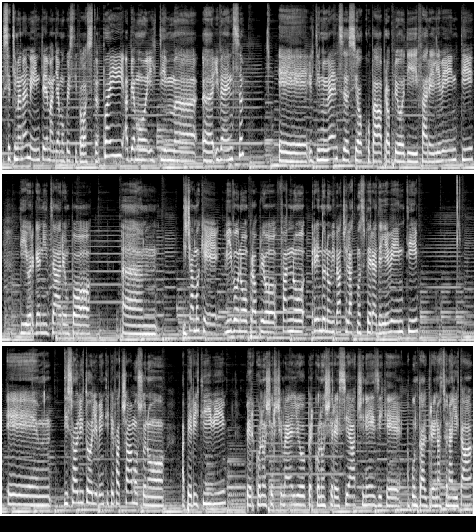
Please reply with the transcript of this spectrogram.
settimanalmente mandiamo questi post. Poi abbiamo il team eh, events e il team events si occupa proprio di fare gli eventi, di organizzare un po' ehm, diciamo che vivono proprio fanno rendono vivace l'atmosfera degli eventi. E mm, di solito gli eventi che facciamo sono aperitivi per conoscerci meglio, per conoscere sia cinesi che appunto altre nazionalità,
